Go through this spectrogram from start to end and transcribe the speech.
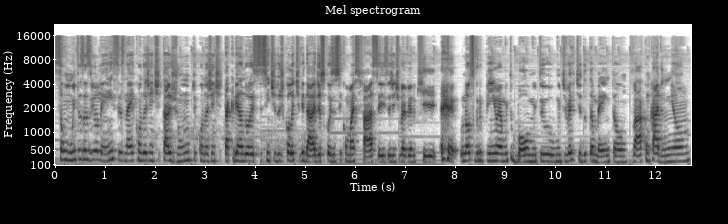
são muitas as violências, né? E quando a gente tá junto e quando a gente tá criando esse sentido de coletividade, as coisas ficam mais fáceis a gente vai vendo que é, o nosso grupinho é muito bom, muito, muito divertido também, então vá com carinho,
